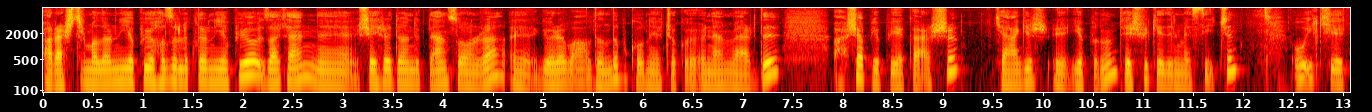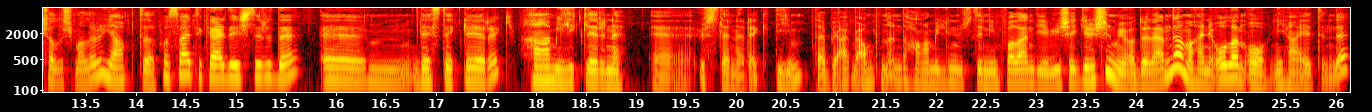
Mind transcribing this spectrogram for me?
araştırmalarını yapıyor, hazırlıklarını yapıyor. Zaten e, şehre döndükten sonra e, görev aldığında bu konuya çok önem verdi. Ahşap yapıya karşı kagir e, yapının teşvik edilmesi için o ilk çalışmaları yaptı. Fosati kardeşleri de e, destekleyerek hamiliklerini e, üstlenerek diyeyim. Tabii ben bunların da hamilin üstleneyim falan diye bir işe girişilmiyor o dönemde ama hani olan o nihayetinde.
